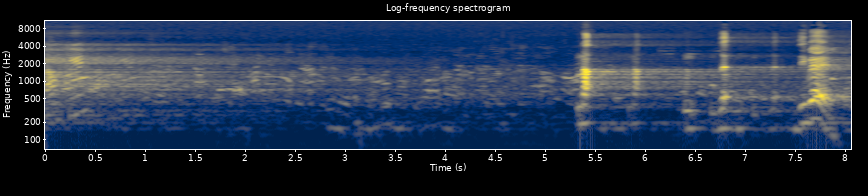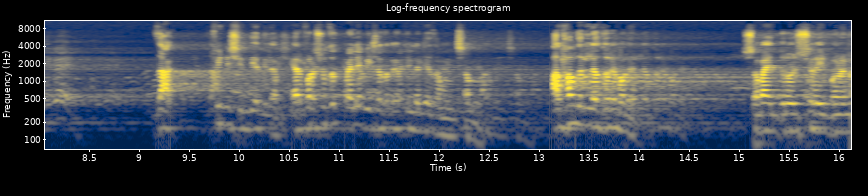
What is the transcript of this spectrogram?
নাম কি? দিবে? যাক ফিনিশিং দিয়ে দিলাম। এরপরে সুযোগ পাইলে বিশ হাজার টাকা দিয়ে যাব ইনশাল্লাহ আলহামদুলিল্লাহ, জোরে বলেন। সবাই দুরুদ শরীফ বলেন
